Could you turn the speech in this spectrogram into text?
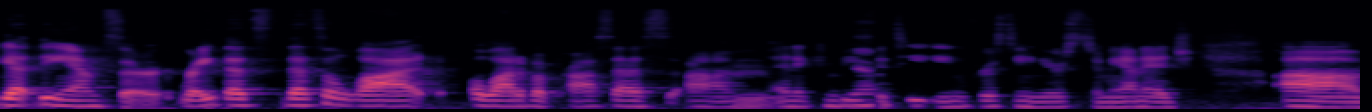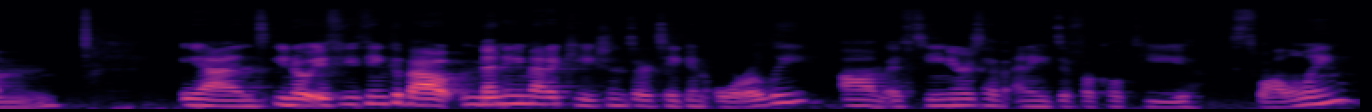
get the answer right? That's that's a lot a lot of a process um, and it can be yeah. fatiguing for seniors to manage. Um, and you know if you think about many medications are taken orally um, if seniors have any difficulty swallowing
